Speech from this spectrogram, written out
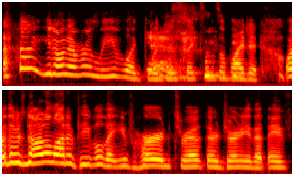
you don't ever leave like logistics and supply chain. Or there's not a lot of people that you've heard throughout their journey that they've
